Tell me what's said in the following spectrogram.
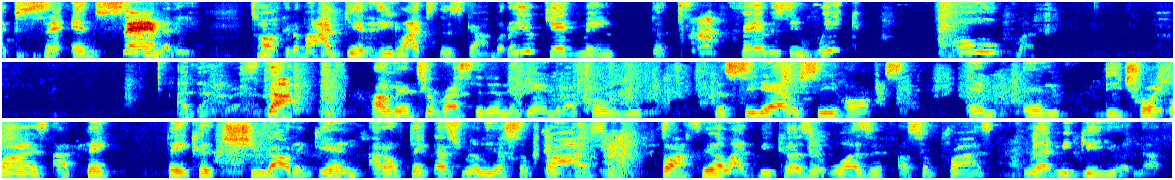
insanity talking about. I get it. He likes this guy, but are you kidding me? The top fantasy week? Oh my. I digress. Doc, I'm interested in the game that I told you, the Seattle Seahawks and and Detroit Lions. I think they could shoot out again. I don't think that's really a surprise. So I feel like because it wasn't a surprise, let me give you another.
